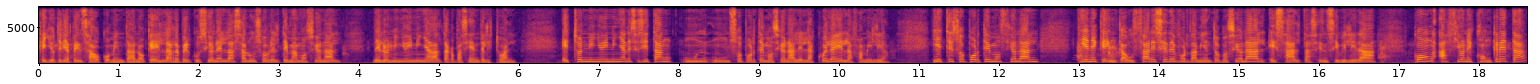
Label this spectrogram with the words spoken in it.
que yo tenía pensado comentar, que es la repercusión en la salud sobre el tema emocional de los niños y niñas de alta capacidad intelectual. Estos niños y niñas necesitan un, soporte emocional en la escuela y en la familia. Y este soporte emocional tiene que encauzar ese desbordamiento emocional, esa alta sensibilidad, con acciones concretas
